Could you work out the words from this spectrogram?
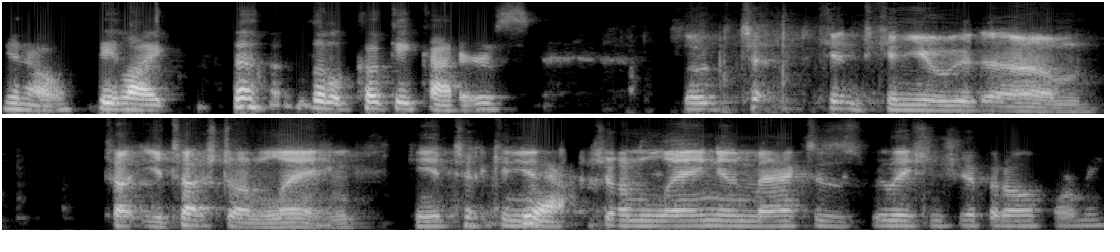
you know be like little cookie cutters So t- can can you um t- you touched on Lang? Can you t- can you Yeah. touch on Lang and Max's relationship at all for me?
